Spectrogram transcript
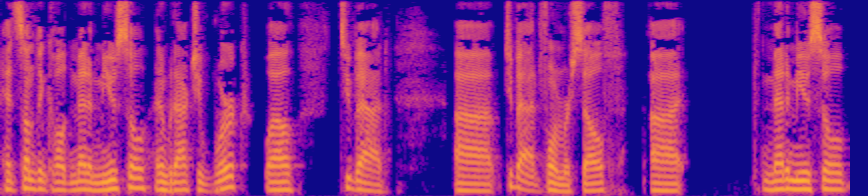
had something called Metamucil and would actually work. Well, too bad. Uh, too bad, former self. Uh, Metamucil,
